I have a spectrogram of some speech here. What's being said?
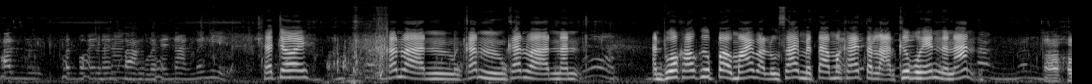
ท่านท่านบ่ให้นั่งตังเลยให้นั่งได้นี่ำถ้าจอยขั้นหวานขั้นขั้นหวานนั้นอันพวกเขาคือเป้าไม้บัดลูกไส้แม่ตามมาขายตลาดคือบ่เห็นอันนั้นอ่าเข้า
